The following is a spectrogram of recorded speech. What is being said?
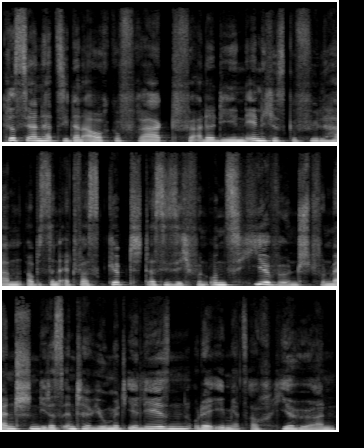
Christian hat sie dann auch gefragt, für alle, die ein ähnliches Gefühl haben, ob es denn etwas gibt, das sie sich von uns hier wünscht, von Menschen, die das Interview mit ihr lesen oder eben jetzt auch hier hören.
